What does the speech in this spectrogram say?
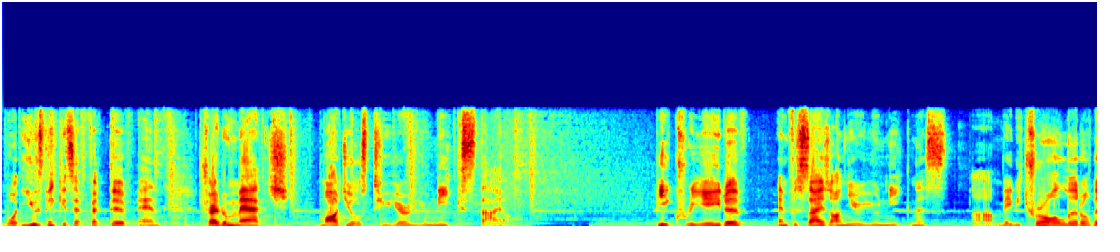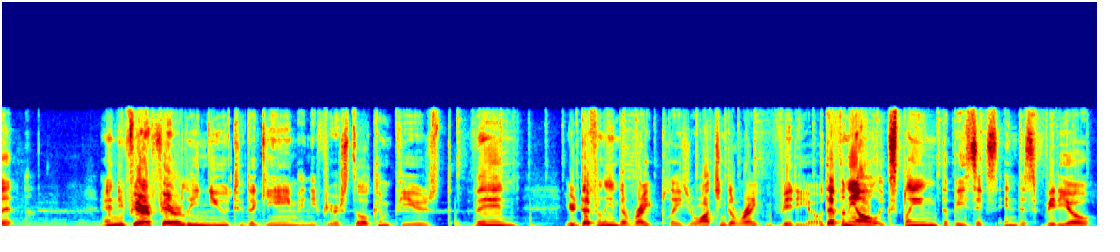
what you think is effective and try to match modules to your unique style. Be creative, emphasize on your uniqueness, uh, maybe troll a little bit. And if you're fairly new to the game and if you're still confused, then you're definitely in the right place. You're watching the right video. So definitely I'll explain the basics in this video,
